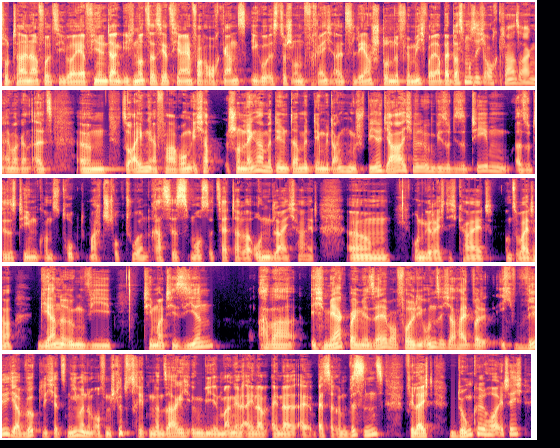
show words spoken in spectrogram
Total nachvollziehbar. Ja, vielen Dank. Ich nutze das jetzt hier einfach auch ganz egoistisch und frech als Lehrstunde für mich, weil, aber das muss ich auch klar sagen, einmal ganz als ähm, so Eigenerfahrung. Ich habe schon länger mit dem, damit dem Gedanken gespielt, ja, ich will irgendwie so diese Themen, also dieses Themenkonstrukt, Machtstrukturen, Rassismus etc., Ungleichheit, ähm, Ungerechtigkeit und so weiter gerne irgendwie thematisieren aber ich merke bei mir selber voll die Unsicherheit, weil ich will ja wirklich jetzt niemandem auf den Schlips treten. Dann sage ich irgendwie in Mangel einer, einer äh, besseren Wissens, vielleicht dunkelhäutig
